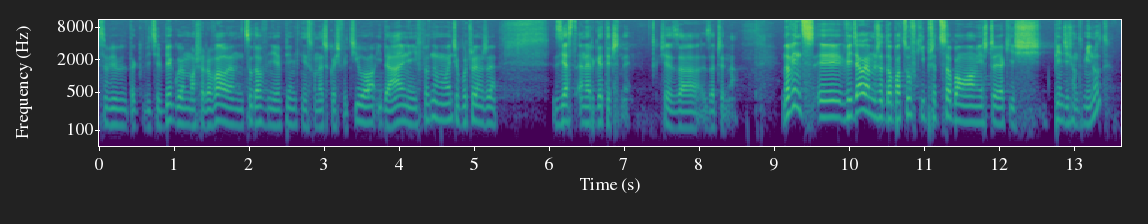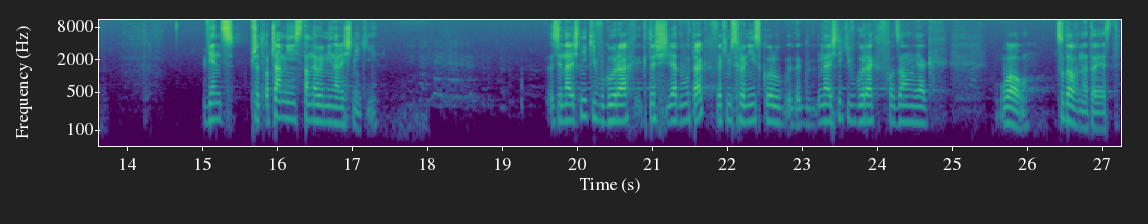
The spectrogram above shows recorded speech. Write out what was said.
Sobie tak, wiecie, biegłem, maszerowałem, cudownie, pięknie słoneczko świeciło, idealnie i w pewnym momencie poczułem, że zjazd energetyczny się za, zaczyna. No więc y, wiedziałem, że do pacówki przed sobą mam jeszcze jakieś 50 minut, więc przed oczami stanęły mi naleśniki. Znaczy, naleśniki w górach, ktoś jadł tak? W jakim schronisku? Naleśniki w górach wchodzą jak... Wow, cudowne to jest.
